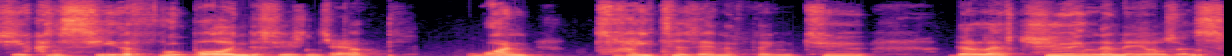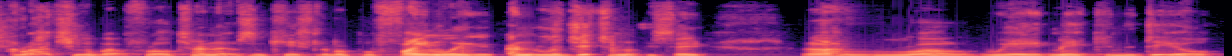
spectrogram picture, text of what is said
So you can see the footballing decisions. Yeah. But one, tight as anything. Two, they're left chewing the nails and scratching about for alternatives in case Liverpool finally and legitimately say, oh, well, we ain't making the deal.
